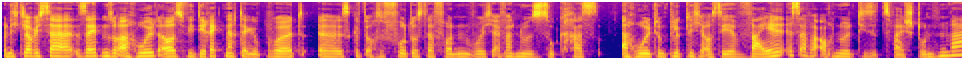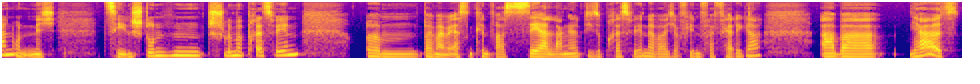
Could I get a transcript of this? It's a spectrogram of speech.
Und ich glaube, ich sah selten so erholt aus wie direkt nach der Geburt. Äh, es gibt auch so Fotos davon, wo ich einfach nur so krass erholt und glücklich aussehe, weil es aber auch nur diese zwei Stunden waren und nicht zehn Stunden schlimme Presswehen. Ähm, bei meinem ersten Kind war es sehr lange, diese Presswehen, da war ich auf jeden Fall fertiger. Aber ja, es,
